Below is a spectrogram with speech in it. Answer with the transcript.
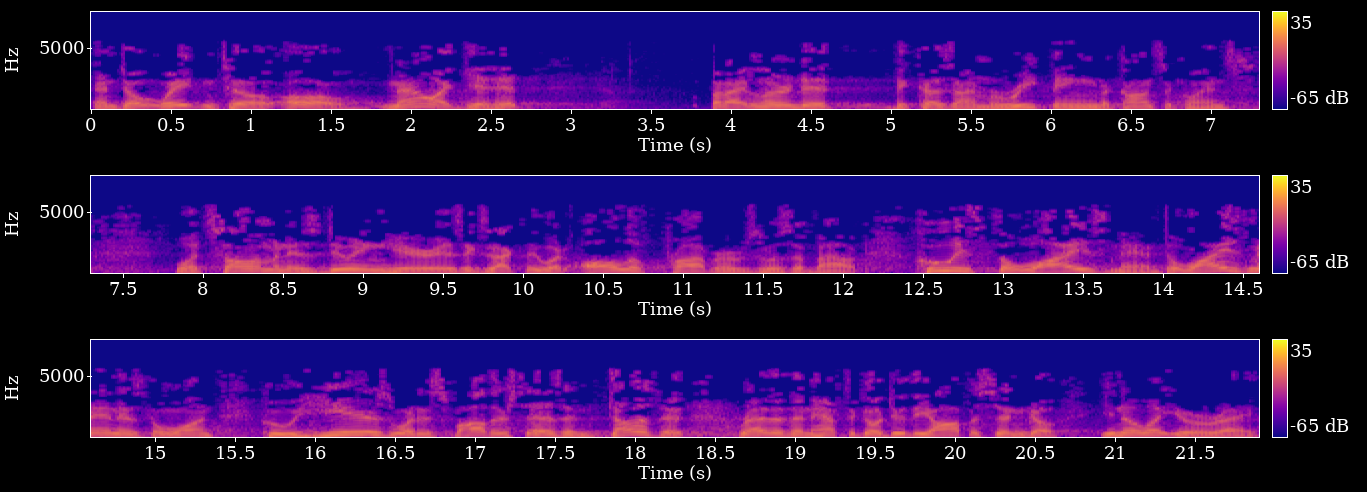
And don't wait until, oh, now I get it. But I learned it because I'm reaping the consequence. What Solomon is doing here is exactly what all of Proverbs was about. Who is the wise man? The wise man is the one who hears what his father says and does it rather than have to go do the opposite and go, you know what, you're right.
